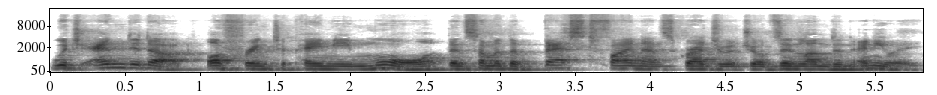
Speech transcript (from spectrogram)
which ended up offering to pay me more than some of the best finance graduate jobs in London anyway.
